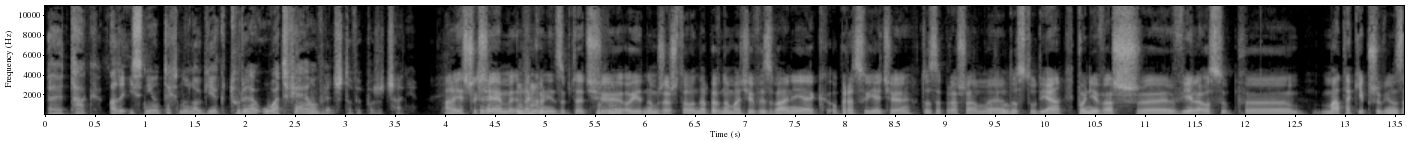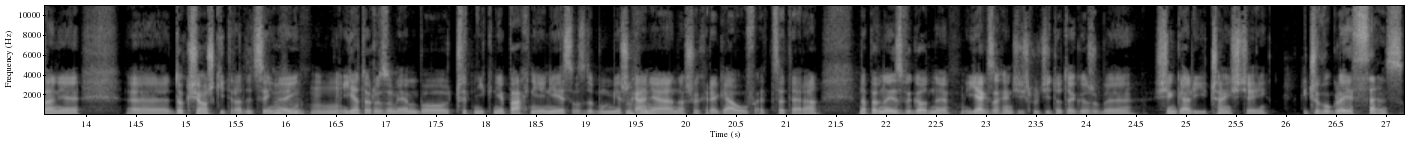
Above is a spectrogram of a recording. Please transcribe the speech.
E, tak, ale istnieją technologie, które ułatwiają wręcz to wypożyczanie. Ale jeszcze które... chciałem Mhm. na koniec zapytać e, Mhm. o jedną rzecz. To na pewno macie wyzwanie, jak opracujecie, to zapraszam e, Mhm. do studia, ponieważ e, wiele osób ma takie przywiązanie do książki tradycyjnej. Mhm. Mm, Ja to rozumiem, bo czytnik nie pachnie, nie jest ozdobą mieszkania, Mhm. naszych regałów, etc. Na pewno jest wygodny. Jak zachęcić ludzi do tego, żeby sięgali częściej? I czy w ogóle jest sens?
